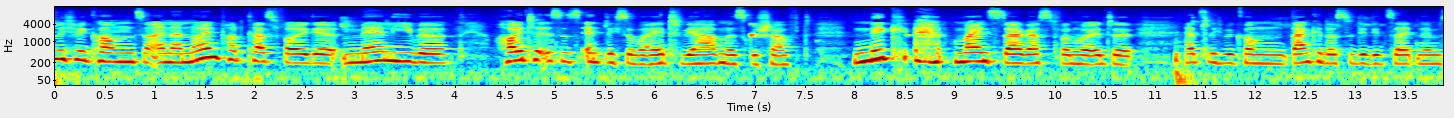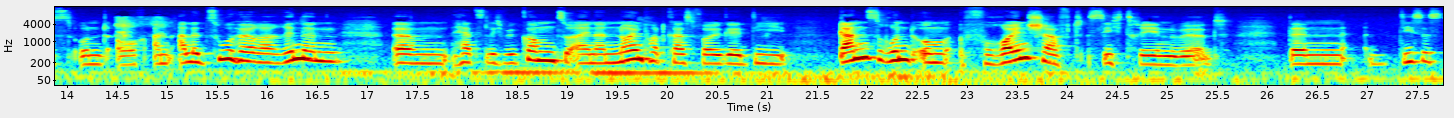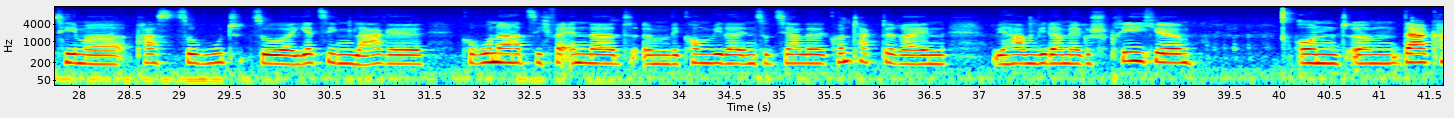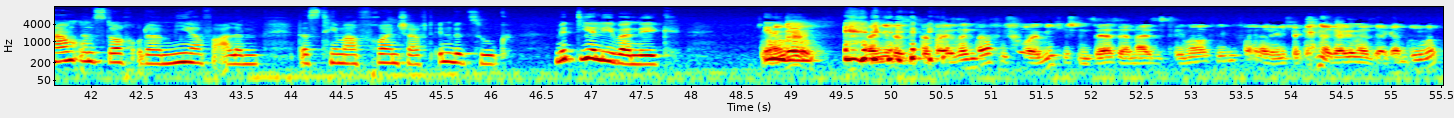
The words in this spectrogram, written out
14. Herzlich willkommen zu einer neuen Podcast-Folge Mehr Liebe. Heute ist es endlich soweit. Wir haben es geschafft. Nick, mein Stargast von heute. Herzlich willkommen. Danke, dass du dir die Zeit nimmst und auch an alle Zuhörerinnen ähm, herzlich willkommen zu einer neuen Podcast-Folge, die ganz rund um Freundschaft sich drehen wird denn dieses Thema passt so gut zur jetzigen Lage. Corona hat sich verändert, ähm, wir kommen wieder in soziale Kontakte rein, wir haben wieder mehr Gespräche und ähm, da kam uns doch oder mir vor allem das Thema Freundschaft in Bezug mit dir, lieber Nick. In Hallo. Danke, dass ich dabei sein darf. Ich freue mich. Ist ein sehr, sehr nices Thema auf jeden Fall. Da rede ich ja generell immer sehr gern drüber.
